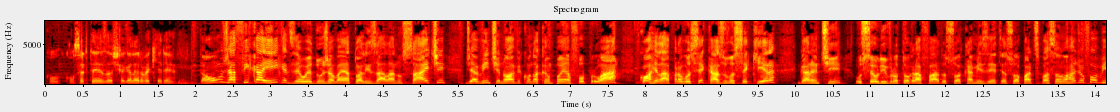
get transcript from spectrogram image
com, com, certeza, acho que a galera vai querer. Então já fica aí, quer dizer, o Edu já vai atualizar lá no site. Dia 29, quando a campanha for pro ar, corre lá para você, caso você queira garantir o seu livro autografado, a sua camiseta e a sua participação no Radiofobia.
